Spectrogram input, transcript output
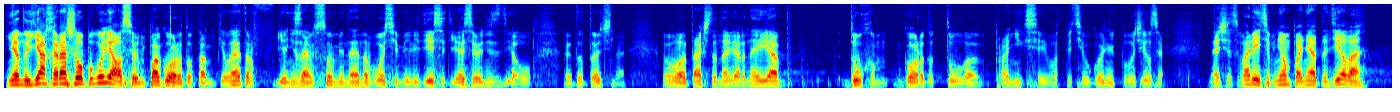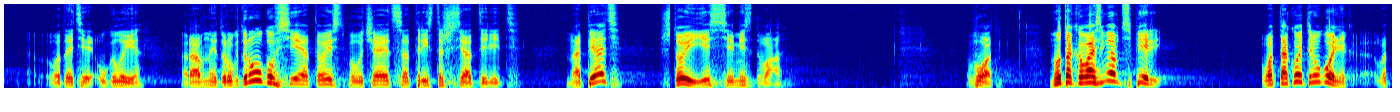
Не, ну я хорошо погулял сегодня по городу, там километров, я не знаю, в сумме, наверное, 8 или 10 я сегодня сделал, это точно. Вот, так что, наверное, я духом города Тула проникся, и вот пятиугольник получился. Значит, смотрите, в нем, понятное дело, вот эти углы равны друг другу все, то есть получается 360 делить на 5, что и есть 72. Вот. Ну так возьмем теперь вот такой треугольник. Вот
